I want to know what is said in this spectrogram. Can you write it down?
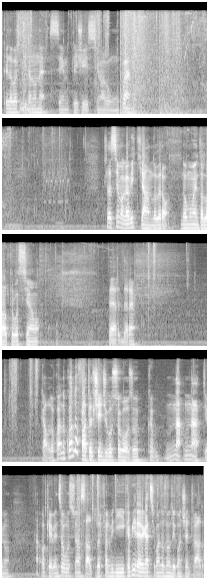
Che la partita non è semplicissima comunque. Ce la stiamo cavicchiando però, da un momento all'altro possiamo perdere. Cavolo, quando, quando ho fatto il change con sto coso? Un attimo. Ah, ok, pensavo fosse un assalto, per farvi capire ragazzi quando sono deconcentrato.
